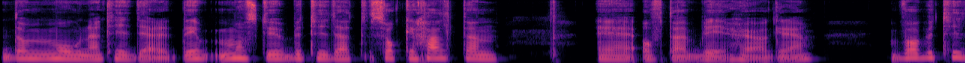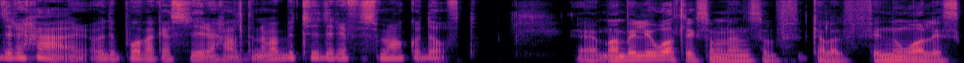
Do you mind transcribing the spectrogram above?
de mognar tidigare, det måste ju betyda att sockerhalten eh, ofta blir högre. Vad betyder det här? Och det påverkar syrehalterna. Vad betyder det för smak och doft? Eh, man vill ju åt liksom en så kallad fenolisk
